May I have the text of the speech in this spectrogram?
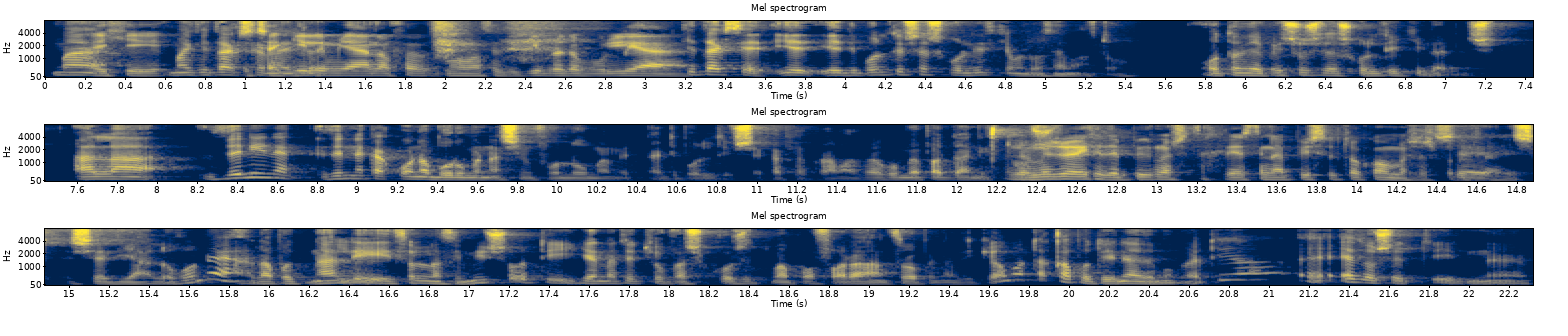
Μα- έχει μα κοιτάξτε, εξαγγείλει ναι, μια νομοθε- νομοθετική πρωτοβουλία. Κοιτάξτε, η, η αντιπολίτευση ασχολήθηκε με το θέμα αυτό. Όταν διαπίστωσε ότι ασχολείται η κυβέρνηση. Αλλά δεν είναι, δεν είναι κακό να μπορούμε να συμφωνούμε με την αντιπολίτευση σε κάποια πράγματα. Εγώ είμαι πάντα ανοιχτός Νομίζω έχετε επίγνωση ότι θα χρειαστεί να πείσετε το κόμμα σας σε, σε, σε διάλογο. Ναι, αλλά από την άλλη θέλω να θυμίσω ότι για ένα τέτοιο βασικό ζήτημα που αφορά ανθρώπινα δικαιώματα, κάποτε η Νέα Δημοκρατία ε, έδωσε την. ε,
